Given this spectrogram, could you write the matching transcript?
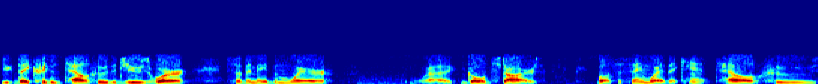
you, they couldn't tell who the Jews were, so they made them wear uh, gold stars well, it's the same way. They can't tell who's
